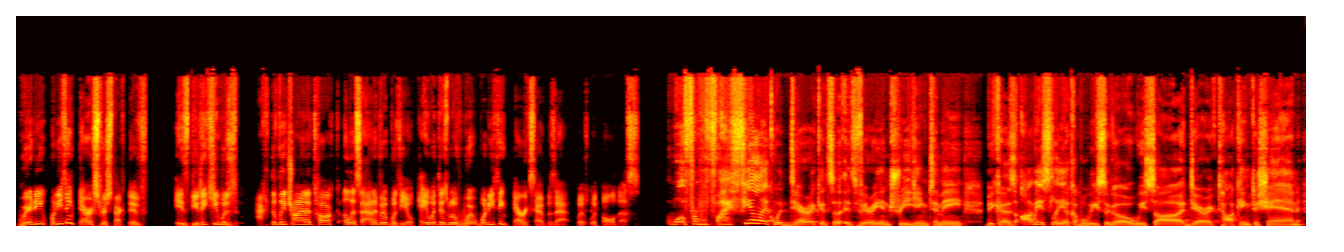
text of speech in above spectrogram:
where do you what do you think Derek's perspective is? Do you think he was actively trying to talk Alyssa out of it? Was he okay with this move? What do you think Derek's head was at with, with all this? Well, from I feel like with Derek, it's a, it's very intriguing to me because obviously a couple weeks ago we saw Derek talking to Shan,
